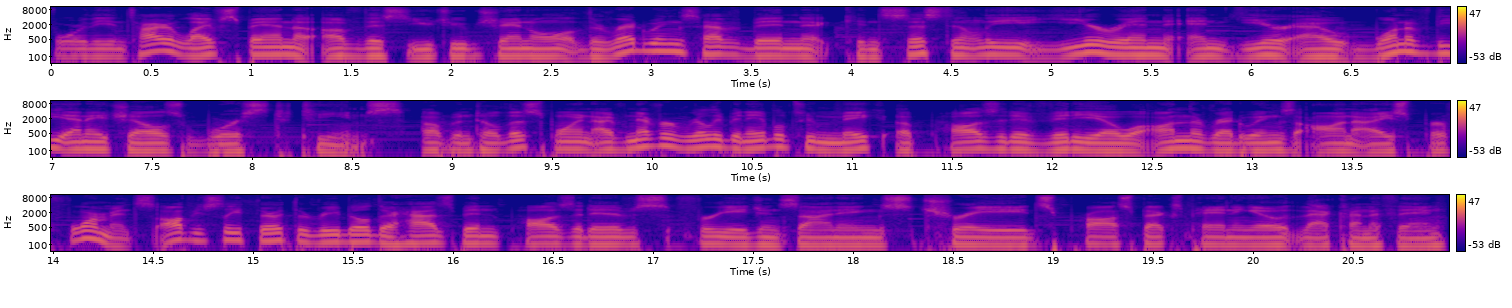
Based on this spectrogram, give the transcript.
For the entire lifespan of this YouTube channel, the Red Wings have been consistently, year in and year out, one of the NHL's worst teams. Up until this point, I've never really been able to make a positive video on the Red Wings on ice performance. Obviously, throughout the rebuild, there has been positives, free agent signings, trades, prospects panning out, that kind of thing.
